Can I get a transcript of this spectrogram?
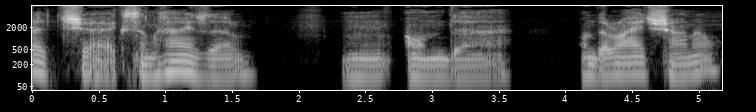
Let's check Sennheiser mm, on the on the right channel.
